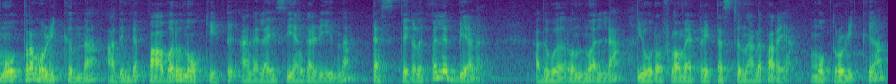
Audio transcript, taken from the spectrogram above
മൂത്രം ഒഴിക്കുന്ന അതിന്റെ പവർ നോക്കിയിട്ട് അനലൈസ് ചെയ്യാൻ കഴിയുന്ന ടെസ്റ്റുകൾ ഇപ്പോൾ ലഭ്യമാണ് അത് വേറൊന്നുമല്ല. യൂറോഫ്ലോമെട്രി ടെസ്റ്റ് എന്നാണ് പറയാം. മൂത്രം ഒഴിക്കുക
